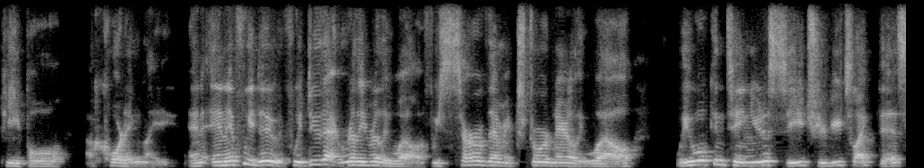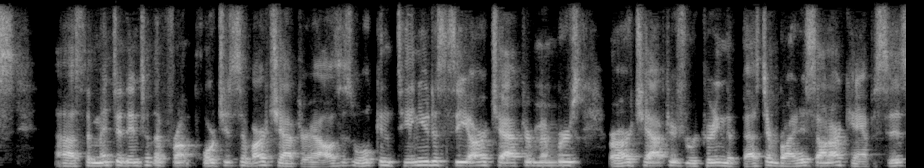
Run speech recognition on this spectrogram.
people accordingly. And, and if we do, if we do that really, really well, if we serve them extraordinarily well, we will continue to see tributes like this uh, cemented into the front porches of our chapter houses. We'll continue to see our chapter members or our chapters recruiting the best and brightest on our campuses.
